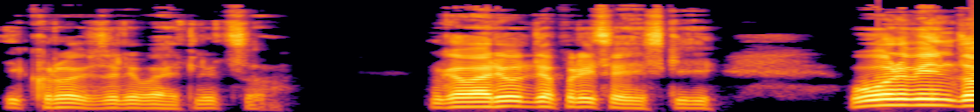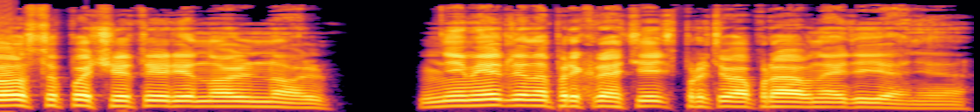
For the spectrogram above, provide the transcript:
и кровь заливает лицо. Говорю для полицейских. Уровень доступа 4.00. Немедленно прекратить противоправное деяние.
